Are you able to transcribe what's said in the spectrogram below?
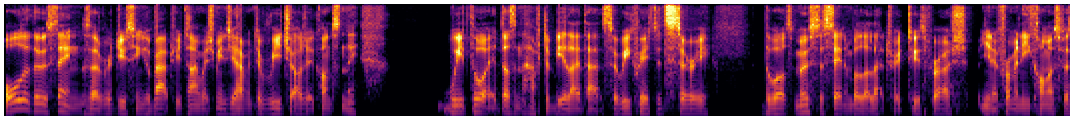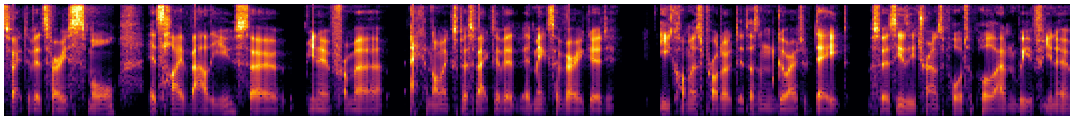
all of those things are reducing your battery time, which means you're having to recharge it constantly. We thought it doesn't have to be like that. So we created Suri the world's most sustainable electric toothbrush. You know, from an e-commerce perspective, it's very small. It's high value. So, you know, from a economics perspective, it, it makes a very good e-commerce product. It doesn't go out of date, so it's easily transportable, and we've you know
